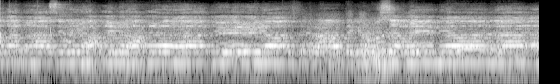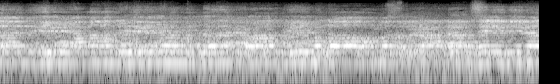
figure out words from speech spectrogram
وعلى المستقيم وعلى آله وقدره ومقداره العظيم اللهم صل على سيدنا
